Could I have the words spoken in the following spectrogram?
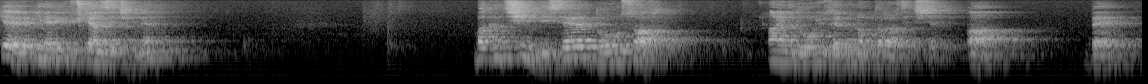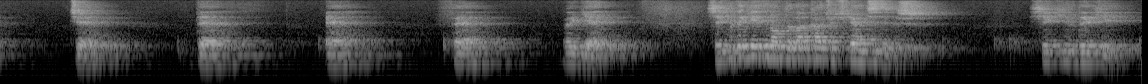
gelelim yine bir üçgen seçimine. Bakın şimdi ise doğrusal. Aynı doğru üzerinde noktalar seçeceğim. A, B, C, D, E, F ve G. Şekildeki 7 noktadan kaç üçgen çizilir? Şekildeki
